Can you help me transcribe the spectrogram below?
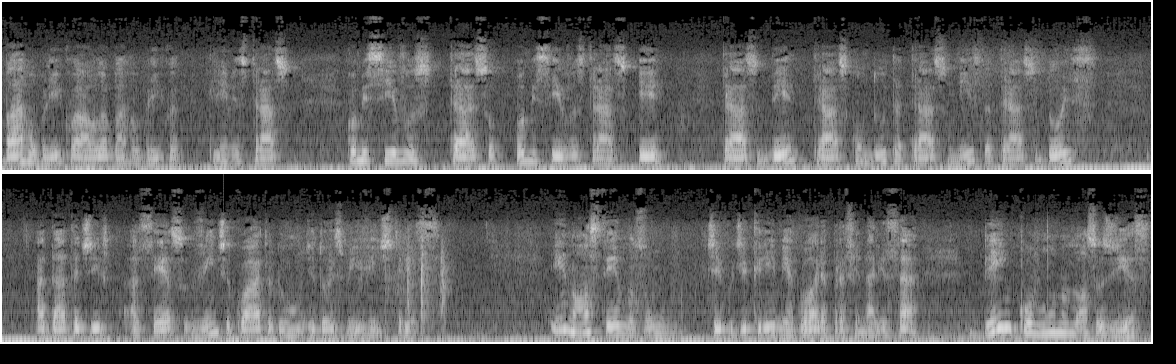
barra oblíqua aula barra oblíqua crimes traço comissivos, traço, omissivos, traço, e, traço, de, traço, conduta, traço, mista, traço, 2, a data de acesso 24 de 1 de 2023. E nós temos um tipo de crime agora, para finalizar, bem comum nos nossos dias.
